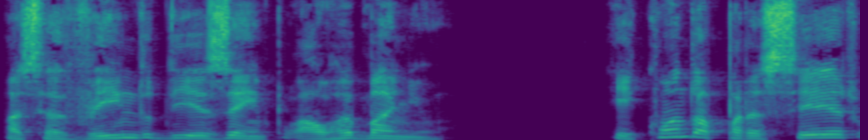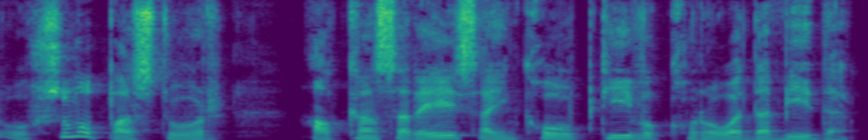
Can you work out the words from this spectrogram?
mas servindo de exemplo ao rebanho. E quando aparecer o sumo pastor, alcançareis a incorruptível coroa da vida.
